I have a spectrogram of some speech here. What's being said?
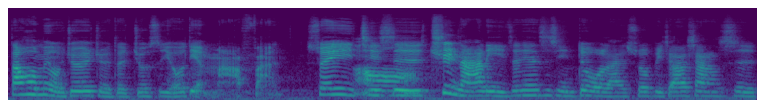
到后面我就会觉得就是有点麻烦。所以其实去哪里这件事情对我来说比较像是，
